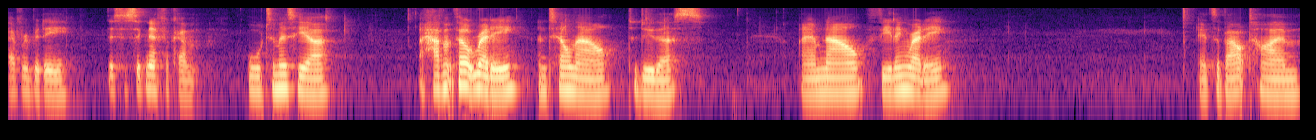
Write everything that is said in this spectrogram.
Everybody, this is significant. Autumn is here. I haven't felt ready until now to do this. I am now feeling ready. It's about time.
